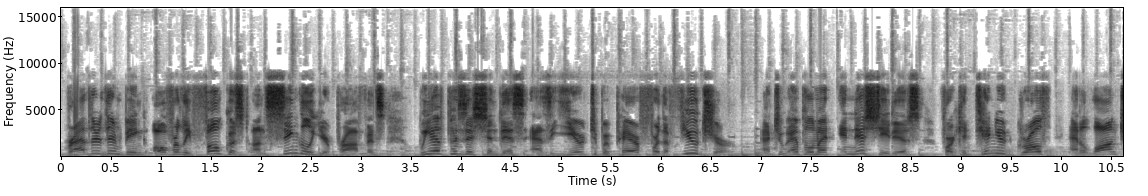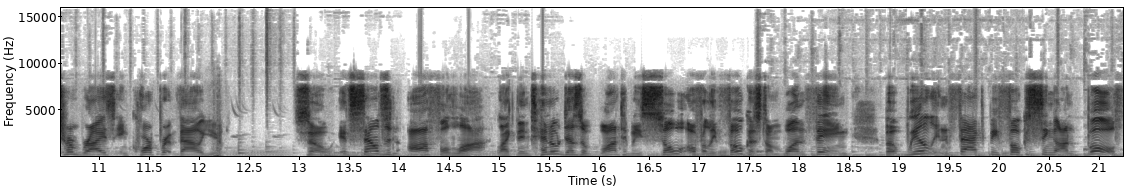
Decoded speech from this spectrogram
Rather than being overly focused on single year profits, we have positioned this as a year to prepare for the future and to implement initiatives for continued growth and a long term rise in corporate value. So, it sounds an awful lot like Nintendo doesn't want to be so overly focused on one thing, but will in fact be focusing on both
